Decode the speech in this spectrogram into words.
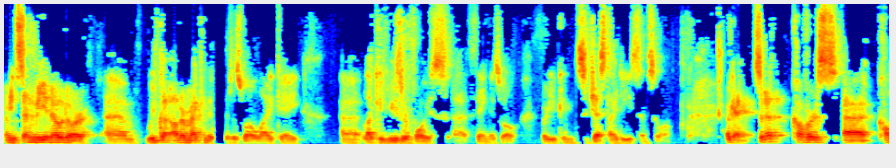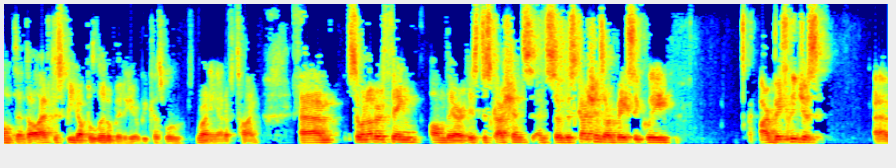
I mean send me a note or um, we've got other mechanisms as well, like a uh, like a UserVoice uh, thing as well, where you can suggest IDs and so on. Okay, so that covers uh, content. I'll have to speed up a little bit here because we're running out of time. Um, so another thing on there is discussions, and so discussions are basically are basically just uh,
